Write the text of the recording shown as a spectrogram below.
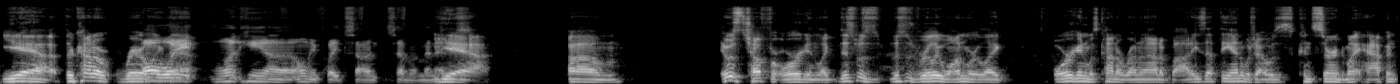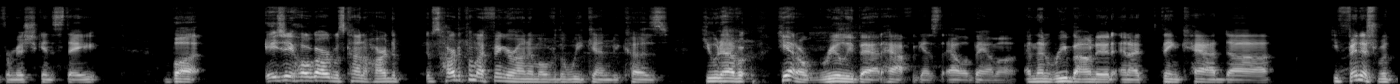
yeah, they're kind of rare. oh like wait, that. what? He uh, only played seven, seven minutes. Yeah. Um it was tough for Oregon. Like this was this was really one where like Oregon was kind of running out of bodies at the end, which I was concerned might happen for Michigan State. But AJ Hoggard was kind of hard to it was hard to put my finger on him over the weekend because he would have a, he had a really bad half against Alabama and then rebounded and I think had uh he finished with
